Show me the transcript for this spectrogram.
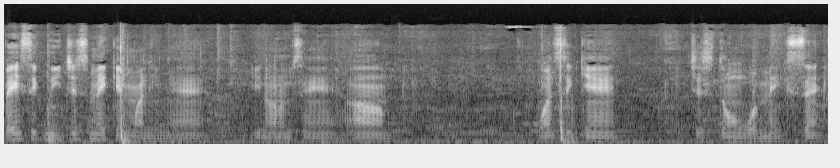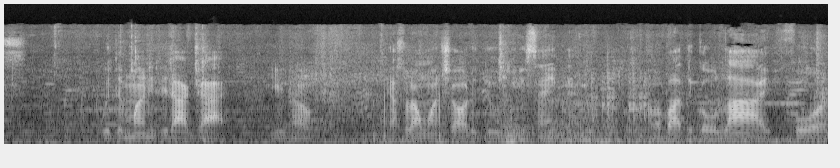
Basically, just making money, man. You know what I'm saying? Um, once again, just doing what makes sense with the money that I got. You know, that's what I want y'all to do. Do the same thing. I'm about to go live for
